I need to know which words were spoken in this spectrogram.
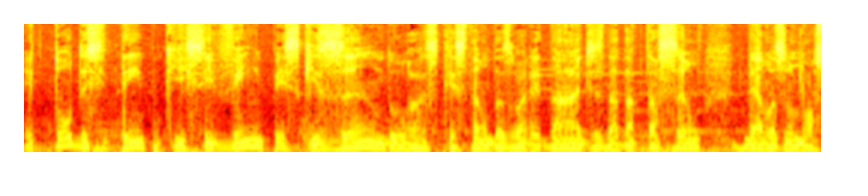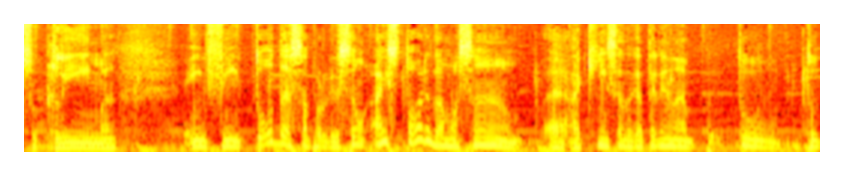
E todo esse tempo que se vem pesquisando a questão das variedades, da adaptação delas ao nosso clima. Enfim, toda essa progressão, a história da maçã eh, aqui em Santa Catarina, tu, tu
